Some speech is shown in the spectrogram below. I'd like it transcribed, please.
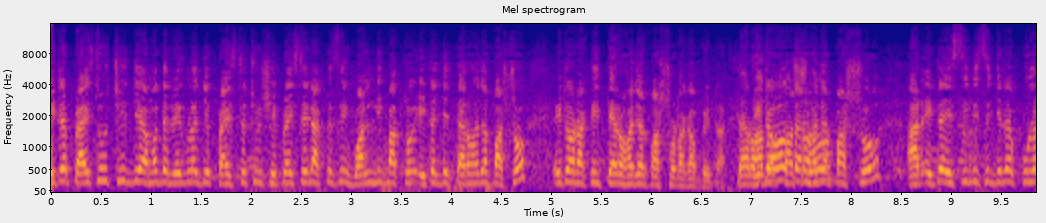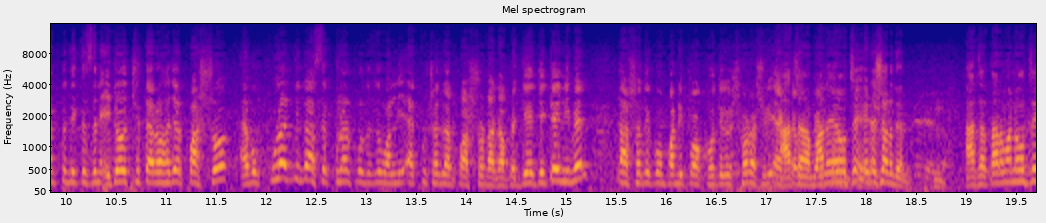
এটার প্রাইসটা হচ্ছে যে আমাদের রেগুলার যে প্রাইসটা ছিল সেই প্রাইসটাই রাখতেছি ওয়ানলি মাত্র এটা যে তেরো হাজার পাঁচশো এটাও রাখতেছি তেরো হাজার পাঁচশো টাকা আপনি এটা 13,500 এটাও তেরো হাজার পাঁচশো আর এটা এসিডিসি যেটা কুলারটা দেখতেছেন এটা হচ্ছে তেরো হাজার পাঁচশো এবং কুলার যেটা আছে কুলার পড়তেছে ওনলি একুশ হাজার পাঁচশো টাকা আপনি যে যেটাই নেবেন তার সাথে কোম্পানির পক্ষ থেকে সরাসরি আচ্ছা মানে হচ্ছে এটা সরে দেন। আচ্ছা তার মানে হচ্ছে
